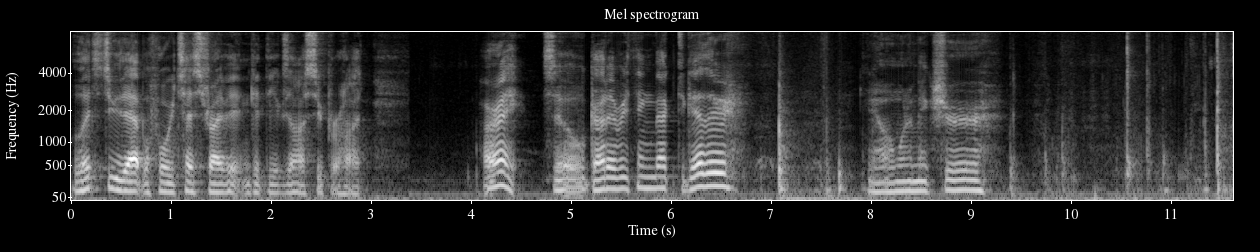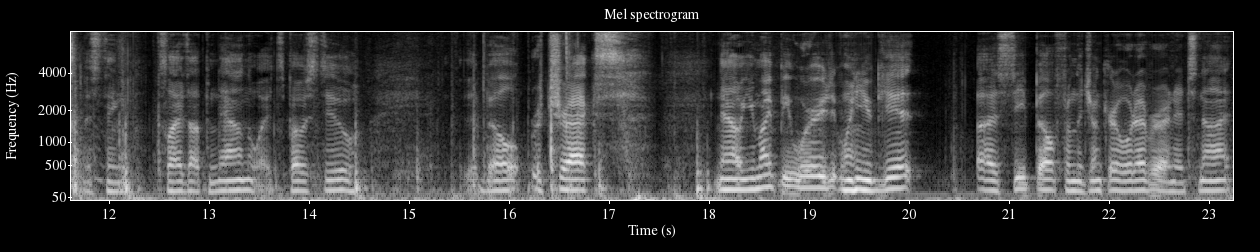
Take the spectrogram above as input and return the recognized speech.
let's do that before we test drive it and get the exhaust super hot. All right, so got everything back together. You know, I want to make sure this thing slides up and down the way it's supposed to the belt retracts. Now you might be worried when you get a seatbelt from the junkyard or whatever and it's not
